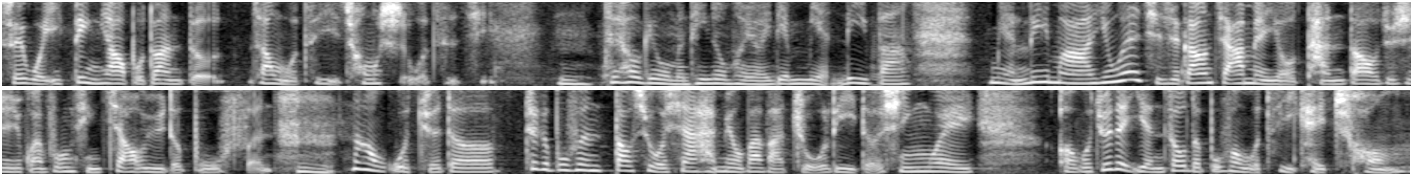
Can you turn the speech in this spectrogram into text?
所以我一定要不断的让我自己充实我自己。嗯，最后给我们听众朋友一点勉励吧。勉励吗？因为其实刚刚佳美有谈到就是管风琴教育的部分，嗯，那我觉得这个部分倒是我现在还没有办法着力的，是因为呃，我觉得演奏的部分我自己可以冲。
